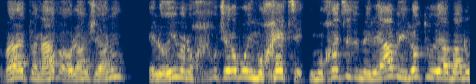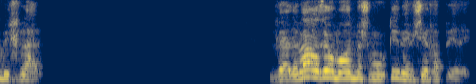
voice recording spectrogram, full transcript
אבל על פניו העולם שלנו, אלוהים, הנוכחות שלו בו היא מוחצת, היא מוחצת ומלאה והיא לא תלויה בנו בכלל. והדבר הזה הוא מאוד משמעותי בהמשך הפרק.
